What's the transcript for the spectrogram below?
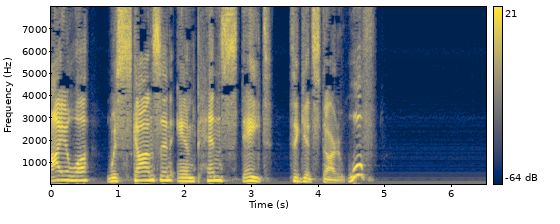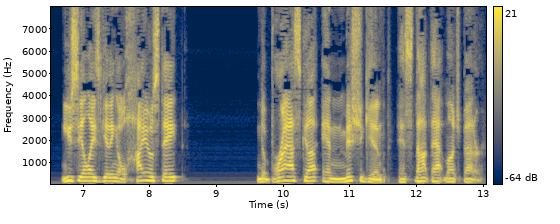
Iowa, Wisconsin, and Penn State to get started. Woof. UCLA's getting Ohio State, Nebraska, and Michigan. It's not that much better.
